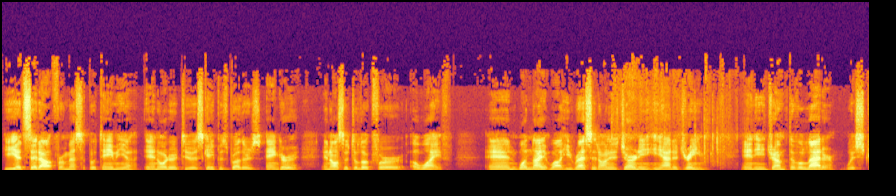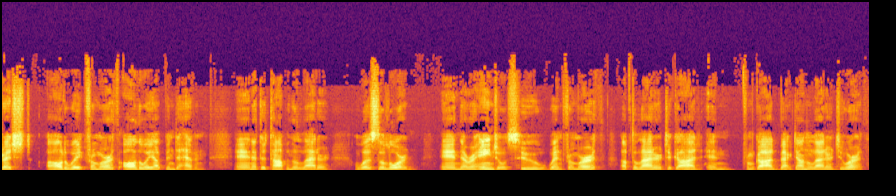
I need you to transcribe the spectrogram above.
he had set out for Mesopotamia in order to escape his brother's anger and also to look for a wife. And one night while he rested on his journey, he had a dream and he dreamt of a ladder which stretched all the way from earth all the way up into heaven. And at the top of the ladder was the Lord. And there were angels who went from earth up the ladder to God, and from God back down the ladder to earth.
